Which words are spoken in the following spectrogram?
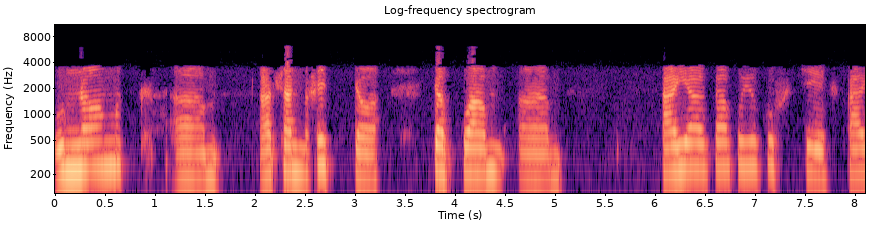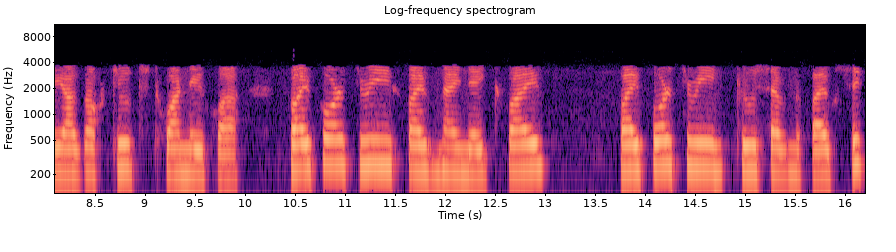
unnaamak алланнеритта таккуам аяагагуйукухти аяагартуут туаниха 543-5985 543-2756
